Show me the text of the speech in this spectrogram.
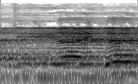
die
